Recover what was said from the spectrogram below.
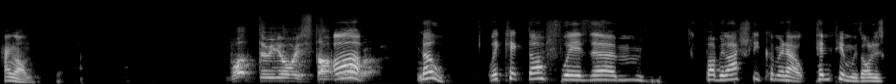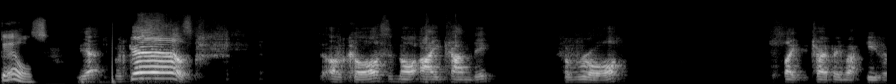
Hang on. What do we always start oh, with? No, we kicked off with um, Bobby Lashley coming out, pimping with all his girls. Yeah, with girls. Of course, more eye candy for Raw. Just like you try to bring back Eva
